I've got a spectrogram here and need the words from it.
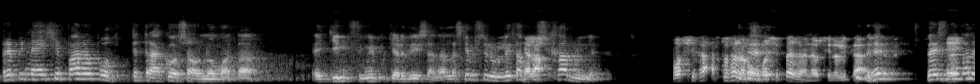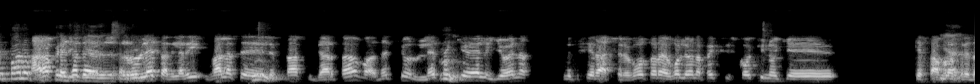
πρέπει να είχε πάνω από 400 ονόματα εκείνη τη στιγμή που κερδίσαν. Αλλά σκέψτε τη ρουλέτα πόσοι χάνουνε. Πόσοι, αυτό θέλω να πω, πόσοι παίζανε συνολικά. Ναι, Πες να ε, ήταν πάνω από Άρα παίζατε ρουλέτα, δηλαδή βάλατε mm. λεφτά στην κάρτα, τέτοιο ρουλέτα mm. και έλεγε ο ένας με τη σειρά. Ξέρω εγώ τώρα, εγώ λέω να παίξεις κόκκινο και, και σταυρό yeah.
